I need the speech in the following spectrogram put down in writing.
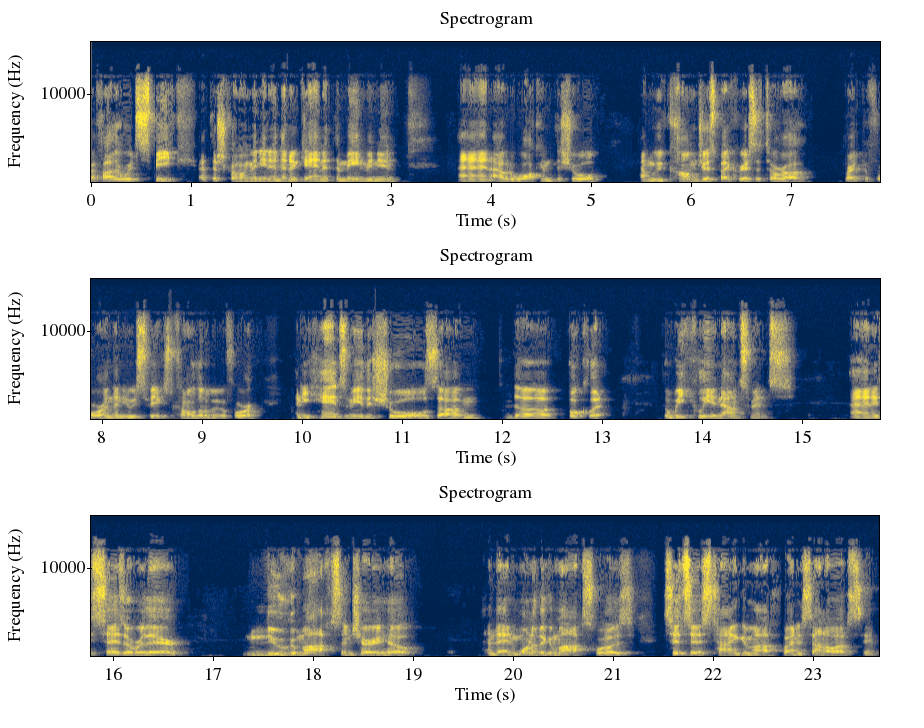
My father would speak at the Shkama Minyan and then again at the main Minyan, and I would walk him to shul, and we'd come just by Kriyas Torah right before, and then he would speak. So come a little bit before, and he hands me the shul's um, the booklet the weekly announcements, and it says over there, new gemachs in Cherry Hill. And then one of the gemachs was Tzitzis tying gemach by Nesanel Epstein.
